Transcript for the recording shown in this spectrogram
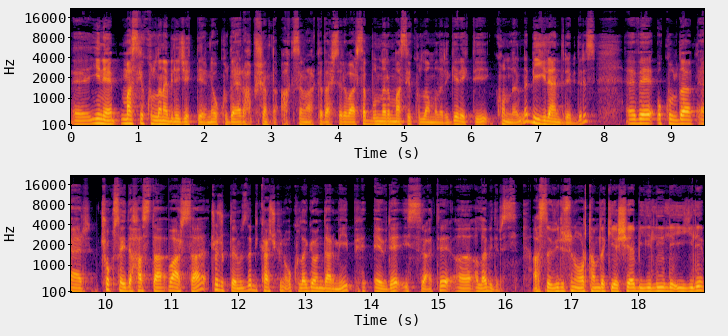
e, yine maske kullanabileceklerini okulda eğer hapşıran, aksaran arkadaşları varsa bunların maske kullanmaları gerektiği konularında bilgilendirebiliriz. E, ve okulda eğer çok sayıda hasta varsa çocuklarımızı da birkaç gün okula göndermeyip evde istirahate e, alabiliriz. Aslında virüsün ortamdaki yaşayabilirliğiyle ilgili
